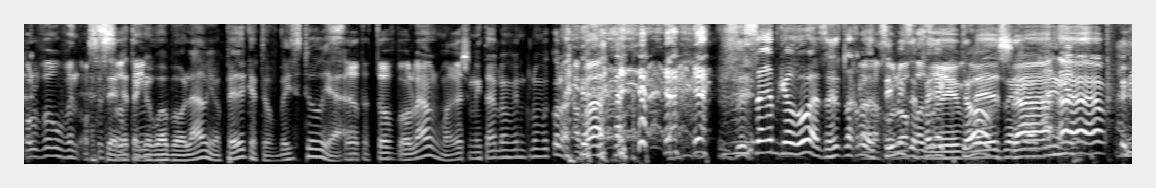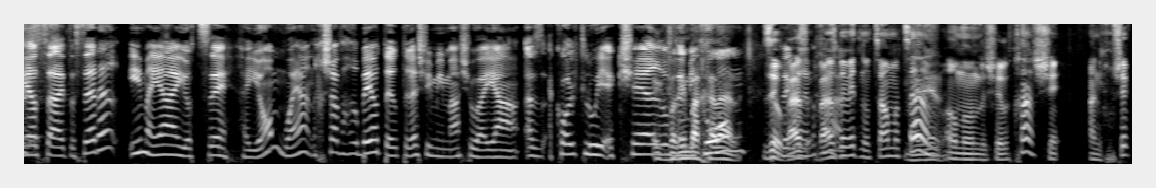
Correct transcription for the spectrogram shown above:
שפול ורהובן עושה הסרט סרטים, הגרוע בעולם עם הפרק הטוב בהיסטוריה. הסרט הטוב בעולם, מראה שניתן לא מבין כלום בכולם, אבל זה סרט גרוע, זה הצלחנו להוציא אנחנו לא מזה פרק טוב. זה- לשם. אני עושה את הסדר. אם היה יוצא היום, הוא היה נחשב הרבה יותר טרשי ממה שהוא היה, אז הכל תלוי הקשר גברים ומיקום. בחלל. זהו, ואז, באמת נוצר מצב. ארנון, לשאלתך, שאני חושב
